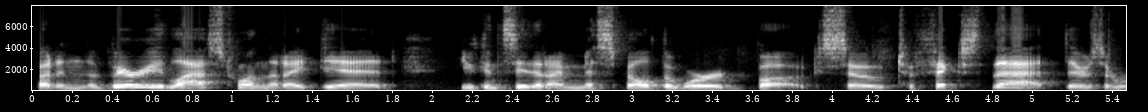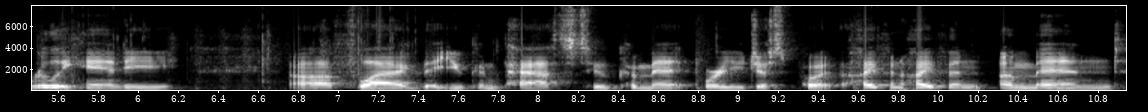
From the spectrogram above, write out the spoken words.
But in the very last one that I did, you can see that I misspelled the word bug. So to fix that, there's a really handy uh, flag that you can pass to commit where you just put hyphen hyphen amend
